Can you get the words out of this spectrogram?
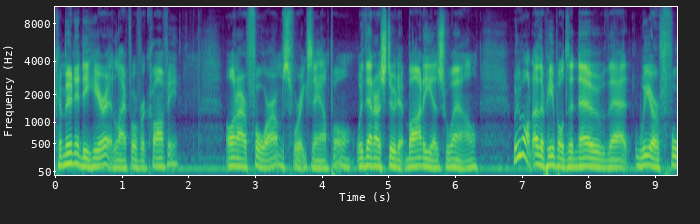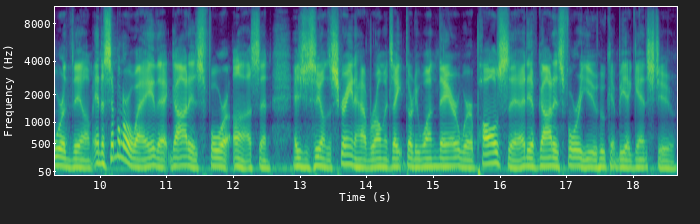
community here at Life Over Coffee, on our forums, for example, within our student body as well we want other people to know that we are for them in a similar way that God is for us. And as you see on the screen, I have Romans 8:31 there where Paul said, "If God is for you, who can be against you?"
